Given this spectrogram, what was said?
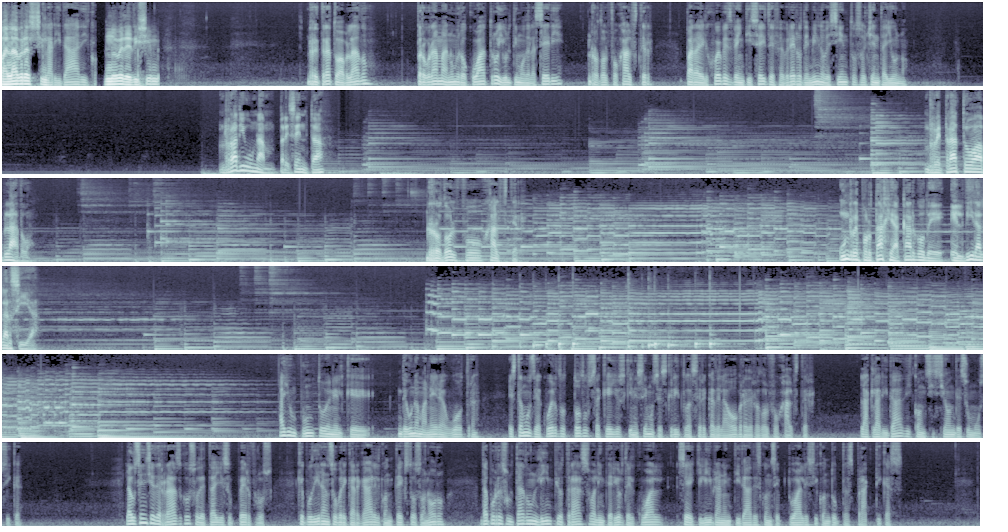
Palabras sin claridad y 9 de diciembre. Retrato hablado, programa número 4 y último de la serie, Rodolfo Halfter, para el jueves 26 de febrero de 1981. Radio UNAM presenta Retrato hablado. Rodolfo Halfter. Un reportaje a cargo de Elvira García. Hay un punto en el que, de una manera u otra, estamos de acuerdo todos aquellos quienes hemos escrito acerca de la obra de Rodolfo Halfter, la claridad y concisión de su música. La ausencia de rasgos o detalles superfluos que pudieran sobrecargar el contexto sonoro da por resultado un limpio trazo al interior del cual se equilibran entidades conceptuales y conductas prácticas.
